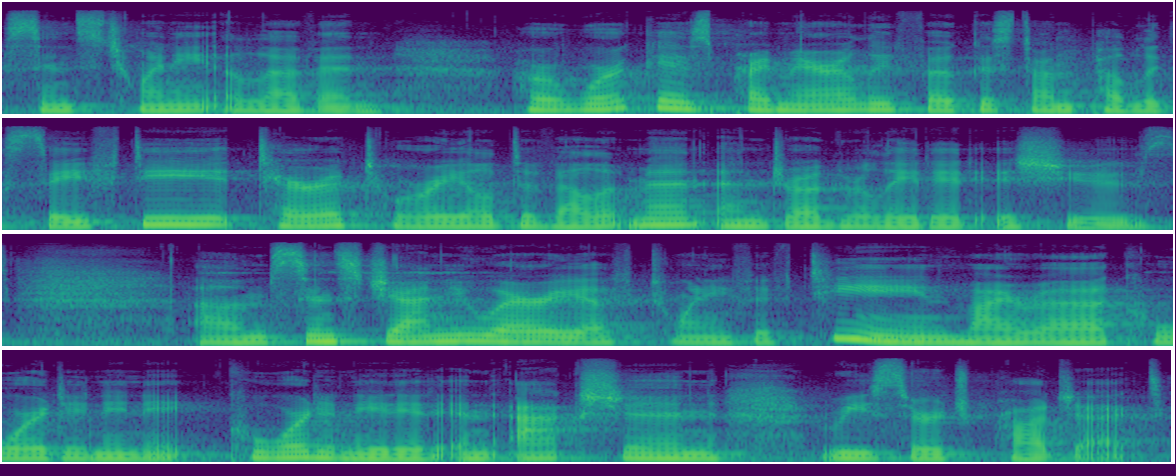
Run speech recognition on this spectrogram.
since 2011. Her work is primarily focused on public safety, territorial development, and drug related issues. Um, since January of 2015, Myra coordinate, coordinated an action research project.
